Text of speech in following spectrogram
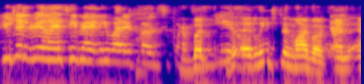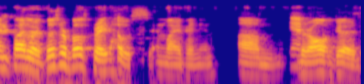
You didn't realize he meant he wanted phone support but from you. at least in my book, and, and by the way, those are both great hosts in my opinion. Um, Yeah. They're all good.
